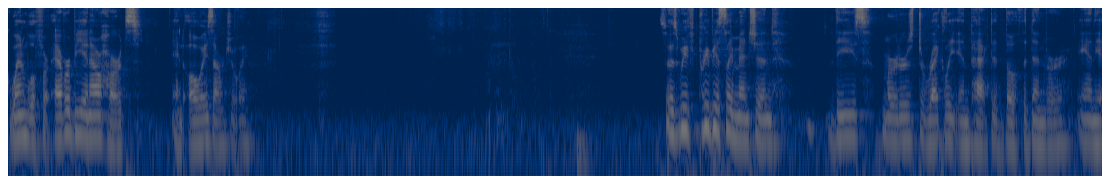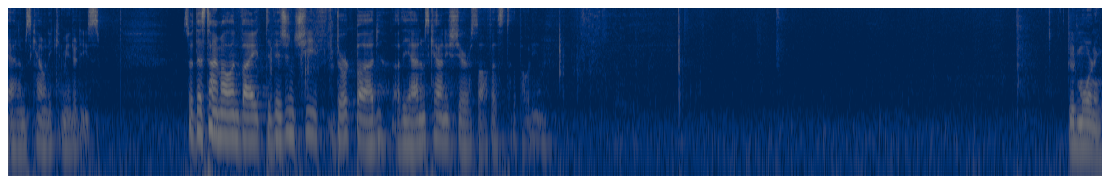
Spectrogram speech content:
Gwen will forever be in our hearts and always our joy. So, as we've previously mentioned, these murders directly impacted both the Denver and the Adams County communities. So, at this time, I'll invite Division Chief Dirk Budd of the Adams County Sheriff's Office to the podium. Good morning.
